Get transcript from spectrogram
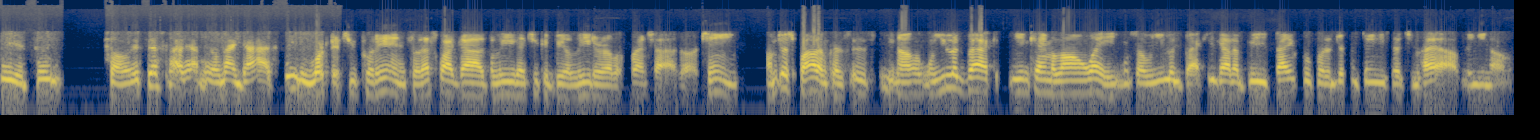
see it too. So it's just not happening overnight. Guys see the work that you put in. So that's why guys believe that you could be a leader of a franchise or a team. I'm just proud of him because it's you know when you look back, Ian came a long way. So when you look back, you got to be thankful for the different things that you have, and you know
